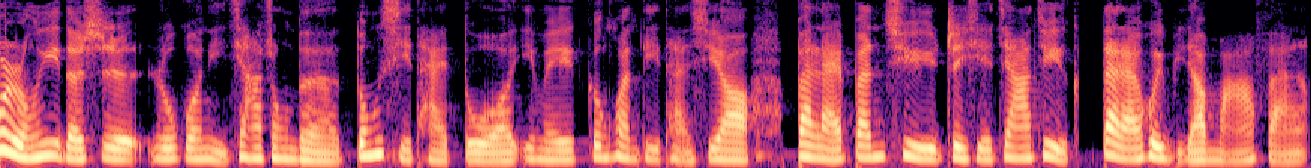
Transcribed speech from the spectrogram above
不容易的是，如果你家中的东西太多，因为更换地毯需要搬来搬去，这些家具带来会比较麻烦。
